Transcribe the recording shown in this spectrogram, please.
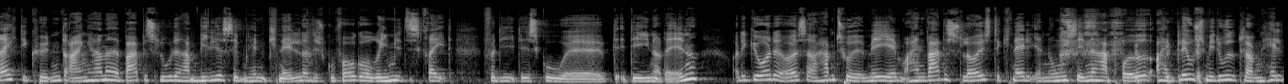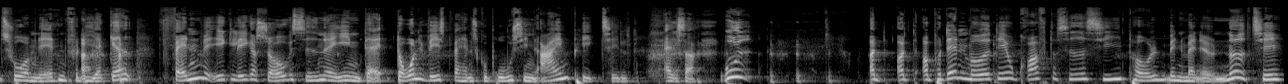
rigtig kønne drenge. Han havde bare besluttet, at ham ville jeg simpelthen knalde, og det skulle foregå rimelig diskret, fordi det skulle øh, det det ene og det andet. Og det gjorde det også, og ham tog jeg med hjem, og han var det sløjeste knald, jeg nogensinde har prøvet, og han blev smidt ud klokken halv to om natten, fordi jeg gad fandme ikke ligge og sove ved siden af en, der dårligt vidste, hvad han skulle bruge sin egen pik til. Altså, ud! Og, og, og på den måde, det er jo groft at sidde og sige, Paul, men man er jo nødt til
